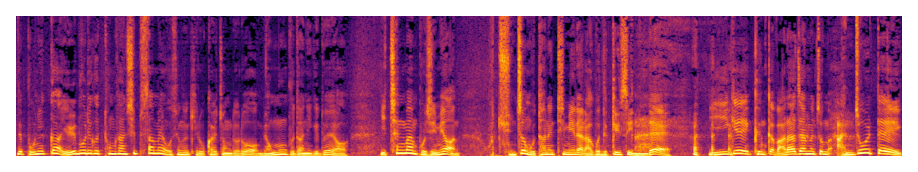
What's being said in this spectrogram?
근데 보니까 일부 리그 통산 13회 우승을 기록할 정도로 명문 구단이기도 해요. 이 책만 보시면 어, 진짜 못하는 팀이라고 느낄 수 있는데 이게 그러니까 말하자면 좀 안 좋을 때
